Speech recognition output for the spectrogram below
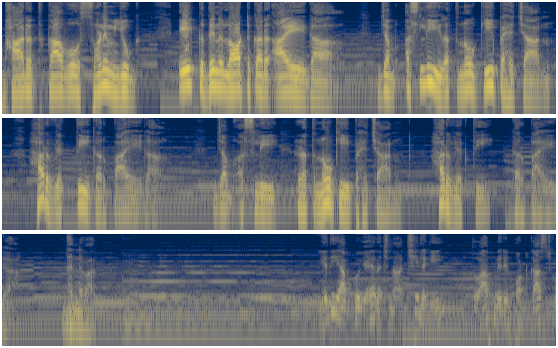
भारत का वो स्वर्णिम युग एक दिन लौट कर आएगा, जब असली रत्नों की पहचान हर व्यक्ति कर पाएगा। जब असली रत्नों की पहचान हर व्यक्ति कर पाएगा। धन्यवाद। यदि आपको यह रचना अच्छी लगी तो आप मेरे पॉडकास्ट को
